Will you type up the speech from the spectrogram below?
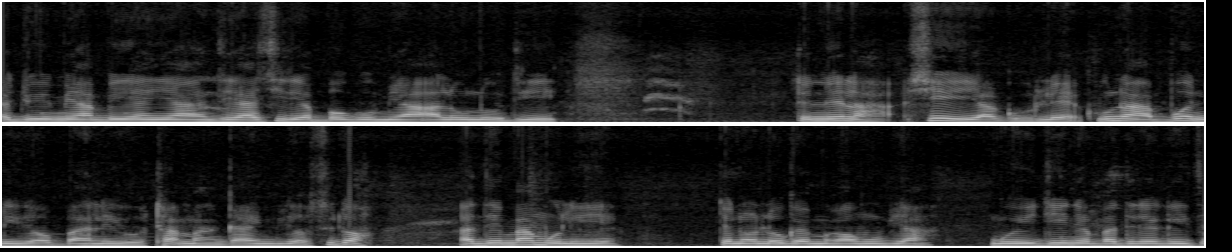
အကျွေးများပေးရန်ရန်တရားရှိတဲ့ပုဂ္ဂိုလ်များအလုံးတို့ဒီတင်းနေလားအရှိအရာကိုလှည့်ခုနပွင့်နေတော့ပန်းလေးကိုထပ်မှန်ကိုင်းပြီးတော့ဆုတော့အသင်ပန်းမှုလေးရေကျွန်တော်လုပ်ခဲ့မကောင်းဘူးဗျာ ငွေကြီးနဲ့ပတ်သက်တဲ့ကိစ္စ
